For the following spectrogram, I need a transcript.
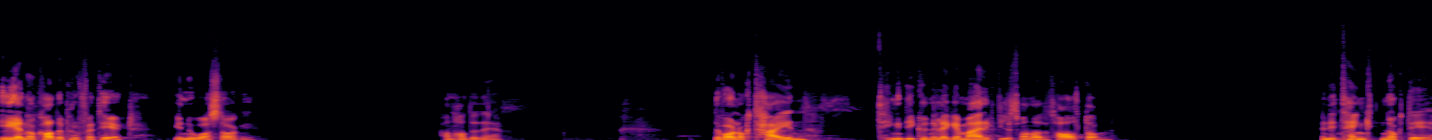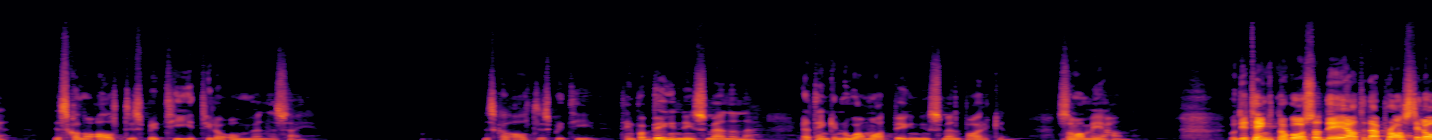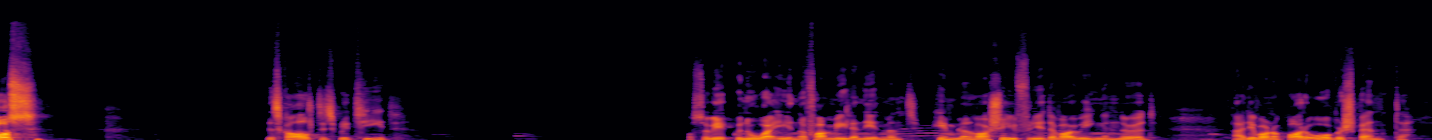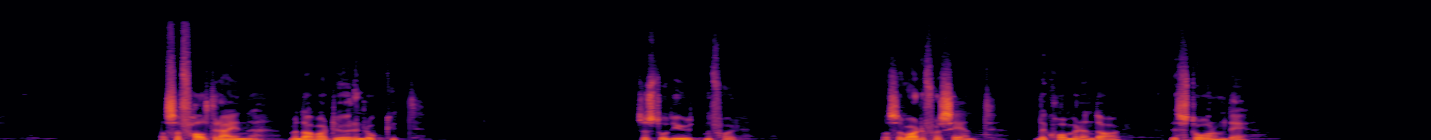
Enok hadde profetert i Noas dager. Han hadde det. Det var nok tegn, ting de kunne legge merke til som han hadde talt om. Men de tenkte nok det. Det skal nå alltids bli tid til å omvende seg. Det skal alltids bli tid. Tenk på bygningsmennene. Jeg tenker Noah må ha hatt bygningsmenn på arken som var med han. Og De tenkte nok også det at det er plass til oss. Det skal alltids bli tid. Og Så gikk Noah inn og familien inn, men himmelen var skyfri. Det var jo ingen nød. Nei, de var nok bare overspente. Og så falt regnet, men da var døren lukket. Så sto de utenfor, og så var det for sent. Det kommer en dag. Det står om det.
